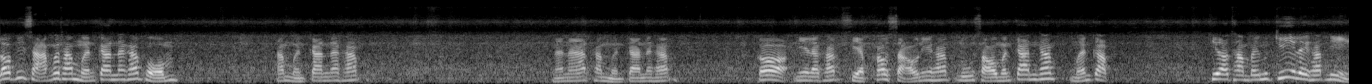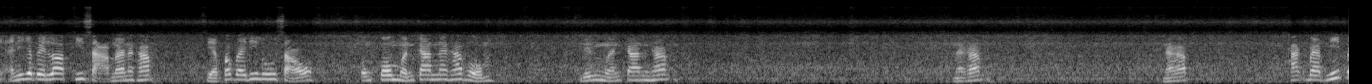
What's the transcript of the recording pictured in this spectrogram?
รอบที่สามก็ทำเหมือนกันนะครับ ผมทำเหมือนกันนะครับนะนะทำเหมือนกันนะครับ ก็นี่แหละครับเสียบเข้าเสานี่ครับรูเสาเหมือนกันครับ เหมือนกับที่เราทำไปเมื่อกี้เลยครับ นี่ อันนี้จะเป็นรอบที่สามแล้วนะครับ เสียบเข้าไปที่รูเสาตรงกลมเหมือนกันนะครับ ผม ดึงเหมือนกันครับนะครับนะครับ ถักแบบนี้ไป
